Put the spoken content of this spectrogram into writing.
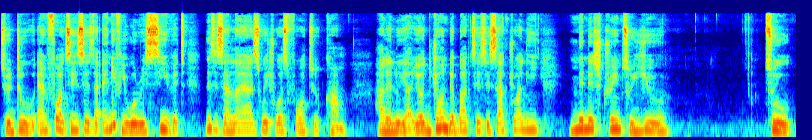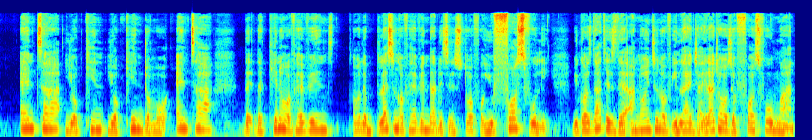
to do. And 14 says that, and if you will receive it, this is Elias which was for to come. Hallelujah. Your John the Baptist is actually ministering to you to enter your kin your kingdom or enter the, the kingdom of heaven or the blessing of heaven that is in store for you forcefully because that is the anointing of Elijah. Elijah was a forceful man.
